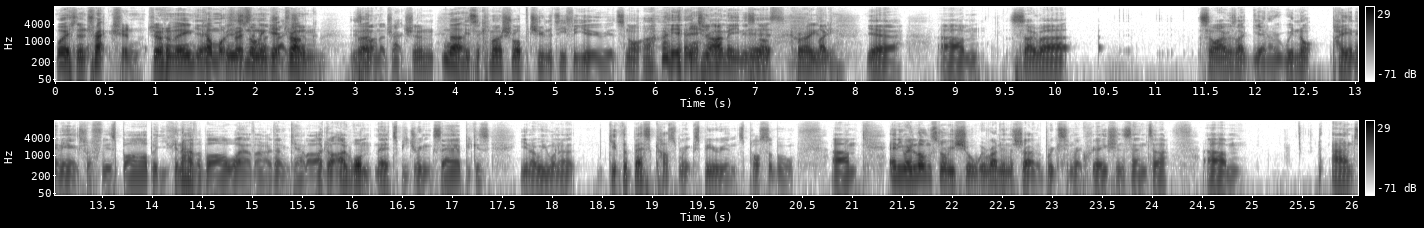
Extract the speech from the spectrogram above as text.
"Well, it's an attraction." Do you know what I mean? yeah, Come watch wrestling not and an get drunk. attraction. It's But- not an attraction. No, It's a commercial opportunity for you. It's not. yeah, do you know what I mean? It's yeah, not. it's crazy. like- Yeah. Um, so, uh, so I was like, you know, we're not paying any extra for this bar, but you can have a bar, whatever. I don't care. Like, I, don't- I want there to be drinks there because you know we want to give the best customer experience possible. Um, anyway, long story short, we're running the show at the Brixton Recreation Centre. Um, and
